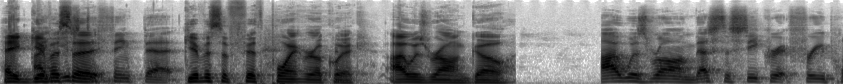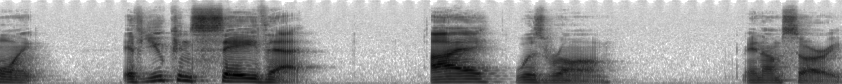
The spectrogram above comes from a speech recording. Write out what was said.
Hey, give I us a think that give us a fifth point real quick. I was wrong. Go. I was wrong. That's the secret free point. If you can say that, I was wrong. And I'm sorry.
